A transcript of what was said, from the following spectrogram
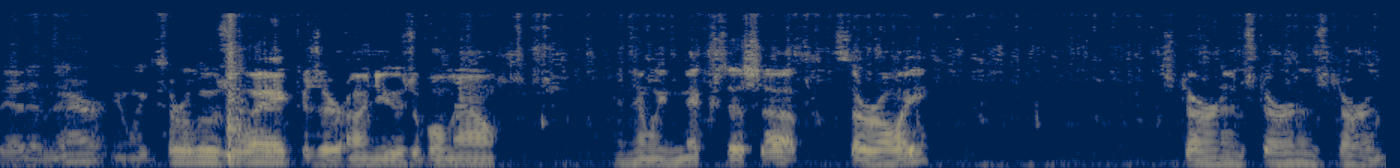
That in there and we throw those away because they're unusable now. And then we mix this up thoroughly stirring and stirring and stirring.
